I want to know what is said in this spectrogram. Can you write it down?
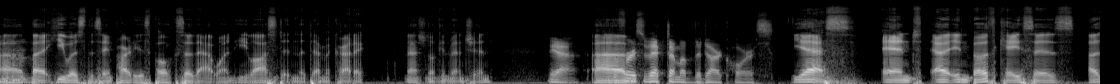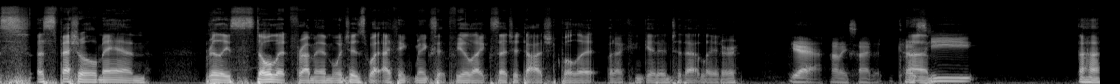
uh, Mm. but he was the same party as Polk, so that one he lost in the Democratic National Convention. Yeah, the Um, first victim of the dark horse. Yes, and uh, in both cases, a, a special man really stole it from him, which is what I think makes it feel like such a dodged bullet. But I can get into that later. Yeah, I'm excited because Um, he Uh huh.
